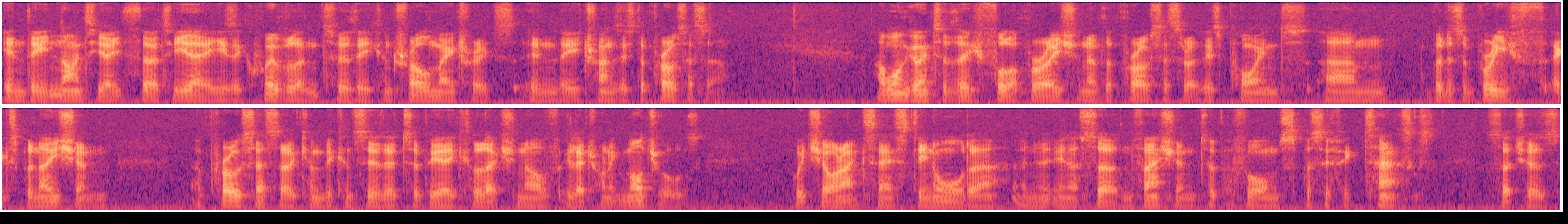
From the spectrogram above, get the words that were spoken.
in the 9830A is equivalent to the control matrix in the transistor processor. I won't go into the full operation of the processor at this point, um, but as a brief explanation, a processor can be considered to be a collection of electronic modules which are accessed in order and in a certain fashion to perform specific tasks, such as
